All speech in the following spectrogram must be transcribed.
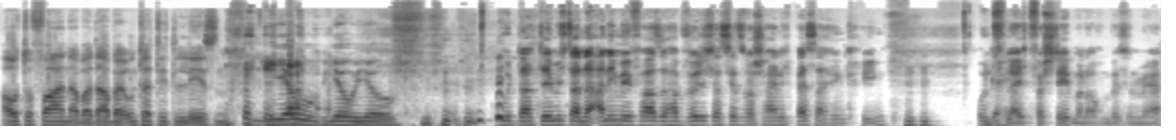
Autofahren, aber dabei Untertitel lesen. Yo, yo, yo. Gut, nachdem ich dann eine Anime-Phase habe, würde ich das jetzt wahrscheinlich besser hinkriegen. Und Geil. vielleicht versteht man auch ein bisschen mehr.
